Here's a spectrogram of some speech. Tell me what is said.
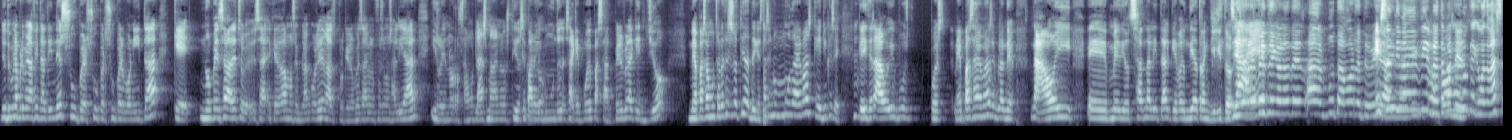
Yo tuve una primera cita a Tinder súper, súper, súper bonita, que no pensaba, de hecho, que, o sea, quedábamos en plan colegas porque no pensaba que nos fuésemos a liar y rollo nos rozamos las manos, tío, se paró el Claro. mundo, o sea, que puede pasar. Pero es verdad que yo, me ha pasado muchas veces eso, tío, de que estás en un mood además que yo qué sé, que dices, ah, hoy pues... Pues me pasa además en plan de, nah, hoy eh, medio chándal y tal, que va un día tranquilito. Ya, y de ¿eh? repente conoces al puto amor de tu vida. Eso te iba a decir, ¿qué ¿no te pasa nunca que cuando vas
